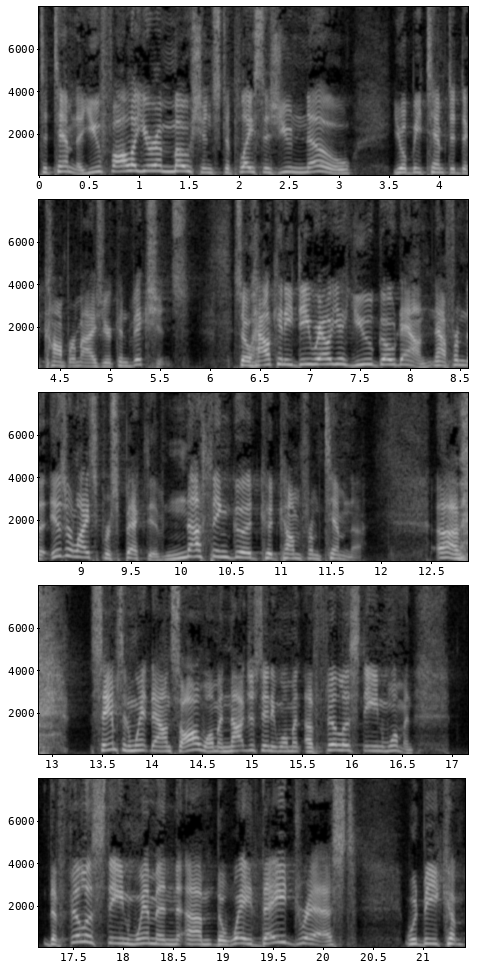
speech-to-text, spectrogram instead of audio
to Timnah. You follow your emotions to places you know you'll be tempted to compromise your convictions. So, how can he derail you? You go down. Now, from the Israelites' perspective, nothing good could come from Timnah. Uh, Samson went down, saw a woman, not just any woman, a Philistine woman. The Philistine women, um, the way they dressed, would be com-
